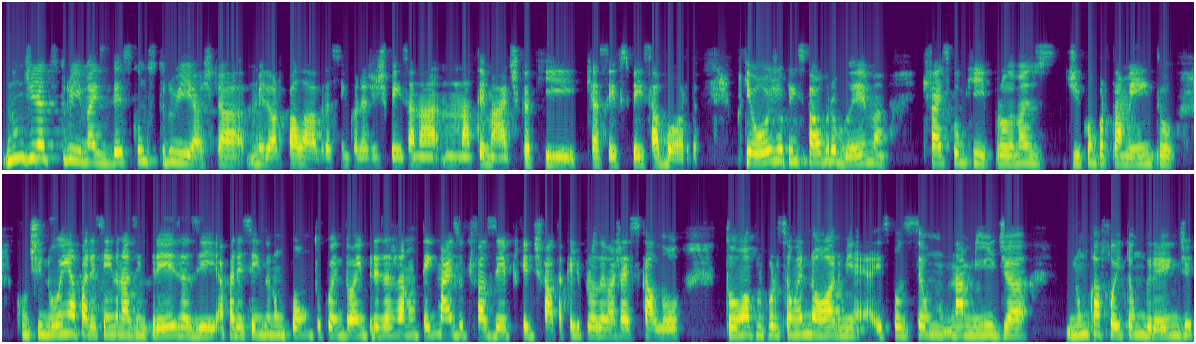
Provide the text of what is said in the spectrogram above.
não diria destruir, mas desconstruir, acho que é a melhor palavra, assim, quando a gente pensa na, na temática que, que a Safe Space aborda. Porque hoje o principal problema que faz com que problemas de comportamento continuem aparecendo nas empresas e aparecendo num ponto quando a empresa já não tem mais o que fazer, porque de fato aquele problema já escalou, tomou uma proporção enorme, exposição na mídia nunca foi tão grande,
